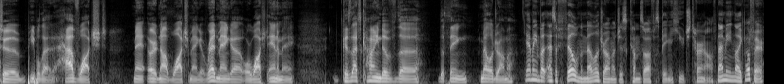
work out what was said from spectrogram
to people that have watched man or not watched manga, read manga or watched anime because that's kind of the the thing melodrama. yeah, I mean, but as a film, the melodrama just comes off as being a huge turnoff. And I mean, like, Oh, fair.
